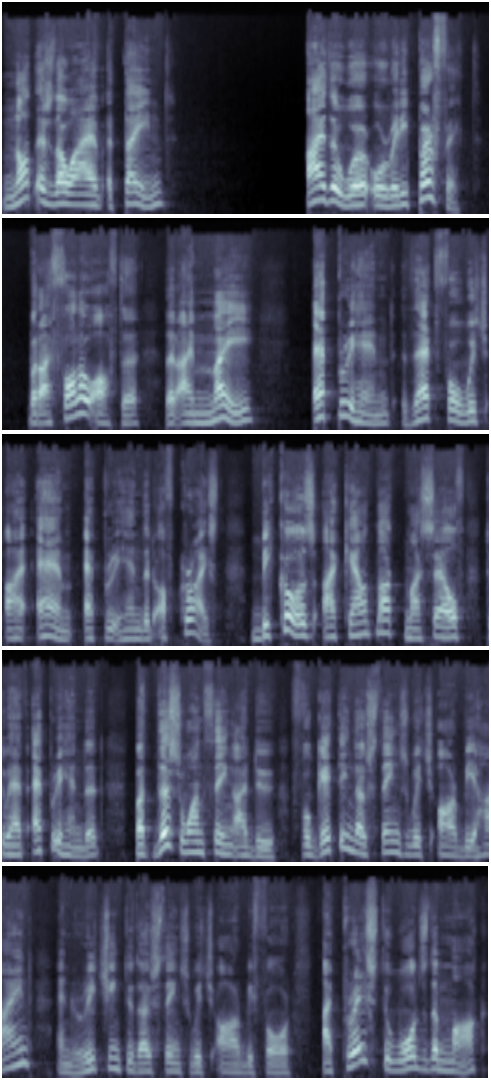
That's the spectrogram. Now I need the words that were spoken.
Not as though I have attained, either were already perfect, but I follow after that I may apprehend that for which I am apprehended of Christ, because I count not myself to have apprehended, but this one thing I do, forgetting those things which are behind and reaching to those things which are before, I press towards the mark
